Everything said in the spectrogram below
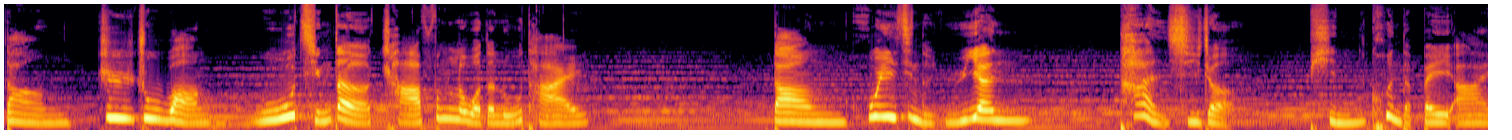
当蜘蛛网无情地查封了我的炉台，当灰烬的余烟叹息着贫困的悲哀，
